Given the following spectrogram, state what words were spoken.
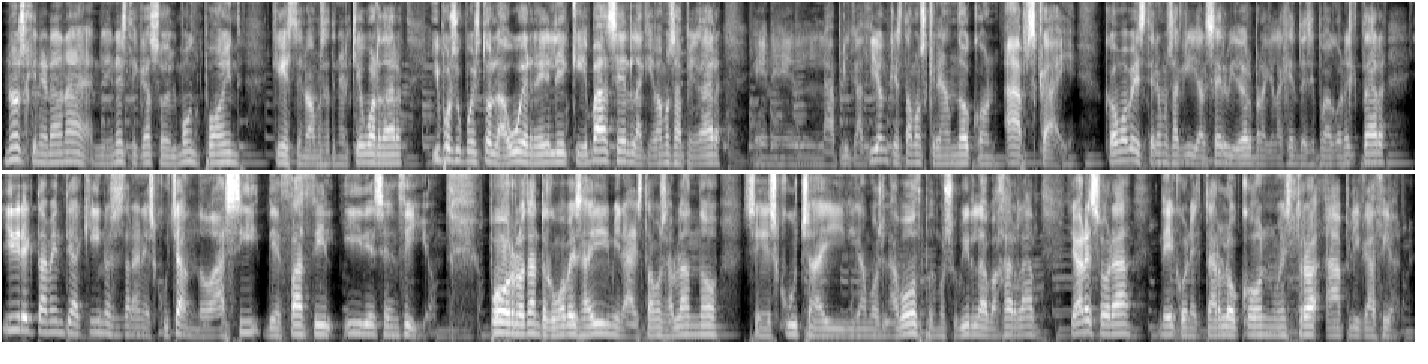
nos generará en este caso el mount point, que este lo vamos a tener que guardar y por supuesto la URL que va a ser la que vamos a pegar en la aplicación que estamos creando con AppSky. Como ves tenemos aquí al servidor para que la gente se pueda conectar y directamente aquí nos estarán escuchando, así de fácil y de sencillo. Por lo tanto, como ves ahí, mira, estamos hablando, se escucha ahí digamos la voz, podemos subirla, bajarla y ahora es hora de conectarlo con nuestra aplicación.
